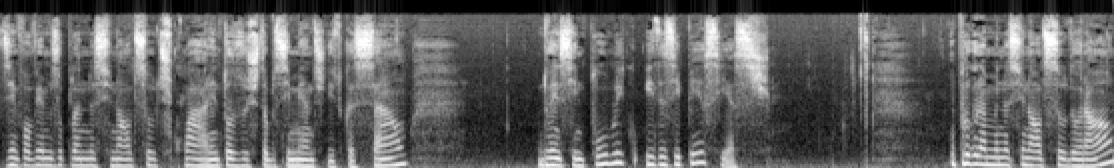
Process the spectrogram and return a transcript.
desenvolvemos o Plano Nacional de Saúde Escolar em todos os estabelecimentos de educação, do ensino público e das IPSS. O Programa Nacional de Saúde Oral,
